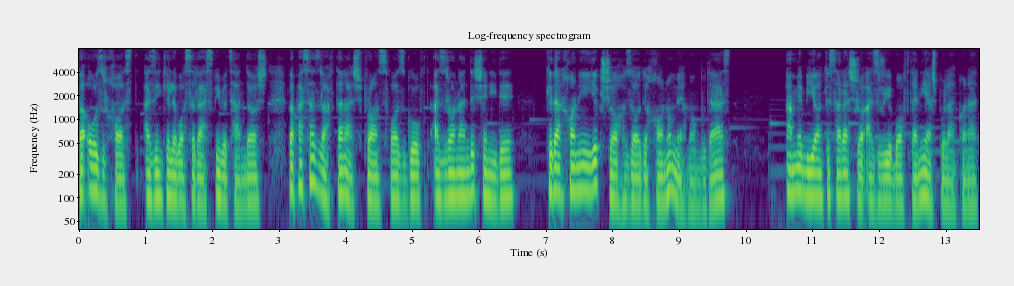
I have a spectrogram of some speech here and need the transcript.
و عذر خواست از اینکه لباس رسمی به تن داشت و پس از رفتنش فرانسواز گفت از راننده شنیده که در خانه یک شاهزاده خانم مهمان بوده است امه بیان که سرش را از روی بافتنیش بلند کند.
